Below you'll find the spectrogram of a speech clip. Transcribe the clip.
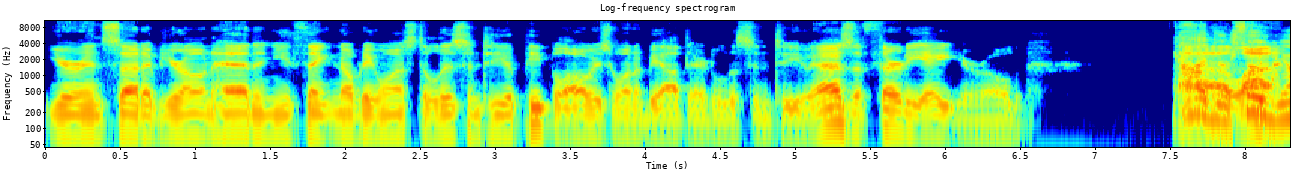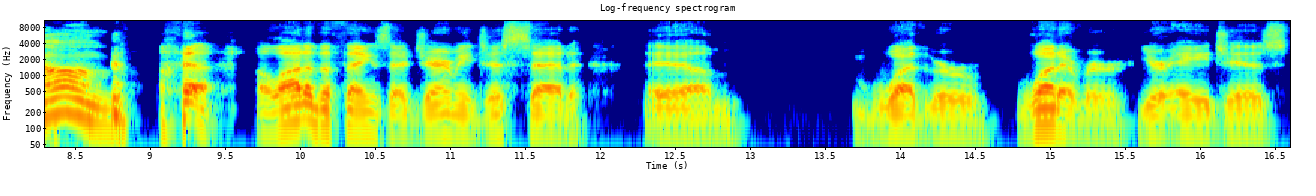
you're inside of your own head and you think nobody wants to listen to you people always want to be out there to listen to you as a 38 year old God, uh, you're so young. a lot of the things that Jereme just said, um, whether whatever your age is,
